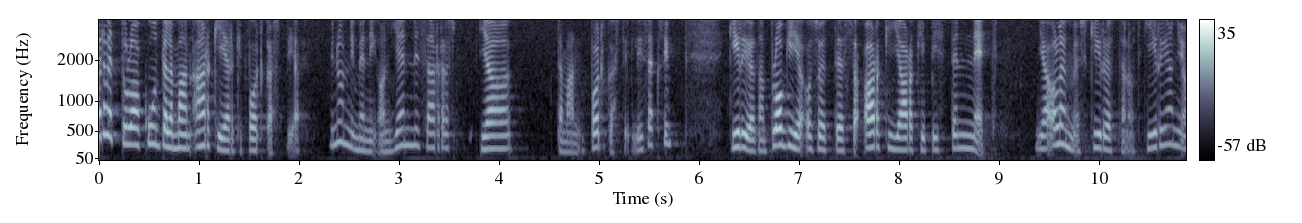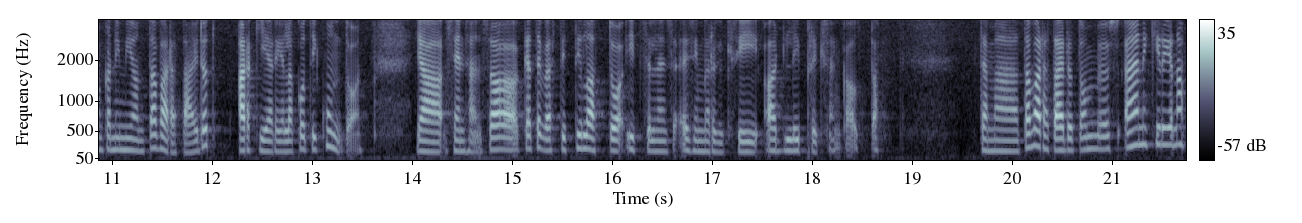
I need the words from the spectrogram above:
Tervetuloa kuuntelemaan Arkijärki-podcastia. Minun nimeni on Jenni Sarras ja tämän podcastin lisäksi kirjoitan blogia osoitteessa arkijarki.net. Ja olen myös kirjoittanut kirjan, jonka nimi on Tavarataidot arkijärjellä kotikuntoon. Ja senhän saa kätevästi tilattua itsellensä esimerkiksi Adlibriksen kautta. Tämä Tavarataidot on myös äänikirjana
